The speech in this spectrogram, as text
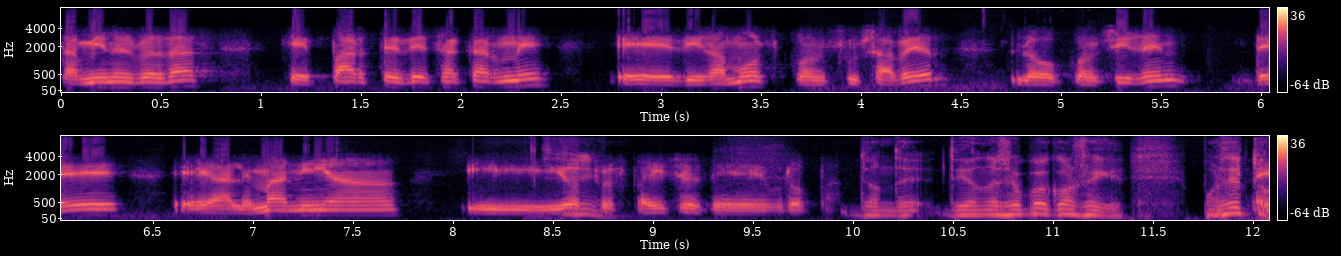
también es verdad que parte de esa carne eh, digamos, con su saber lo consiguen de eh, Alemania y otros países de Europa. Donde, de donde se puede conseguir. Por cierto,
